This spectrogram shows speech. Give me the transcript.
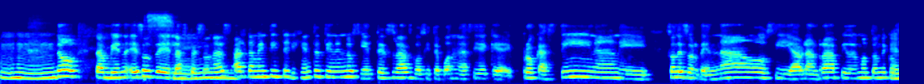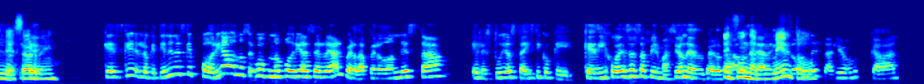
No, también esos de las personas altamente inteligentes tienen los siguientes rasgos y te ponen así de que procrastinan y son desordenados y hablan rápido un montón de cosas. El desorden que es que lo que tienen es que podría o no, no podría ser real, ¿verdad? Pero ¿dónde está el estudio estadístico que, que dijo esas afirmaciones, ¿verdad? El fundamento. ¿De dónde salió cada...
